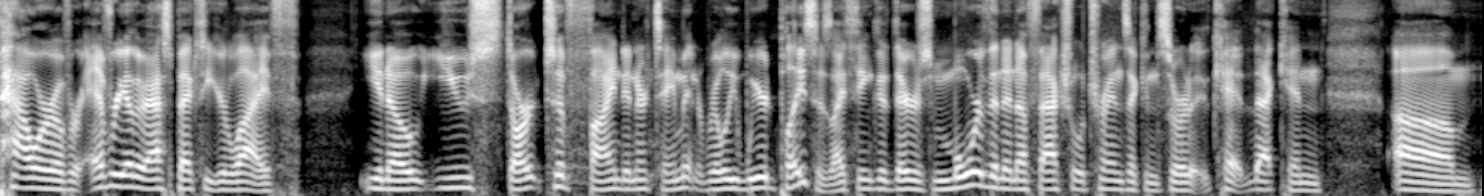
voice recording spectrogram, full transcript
power over every other aspect of your life, you know, you start to find entertainment in really weird places. I think that there's more than enough factual trends that can sort of ca- that can um,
